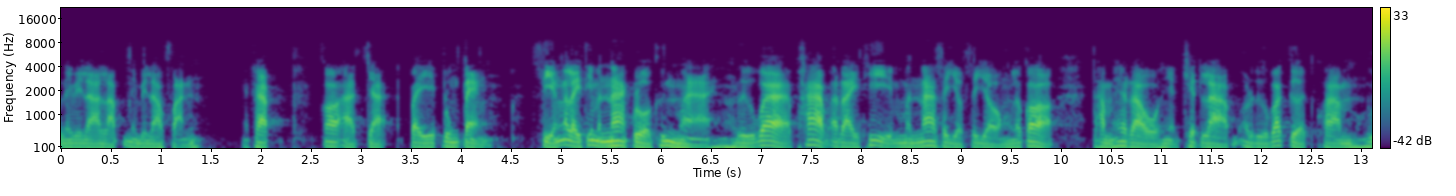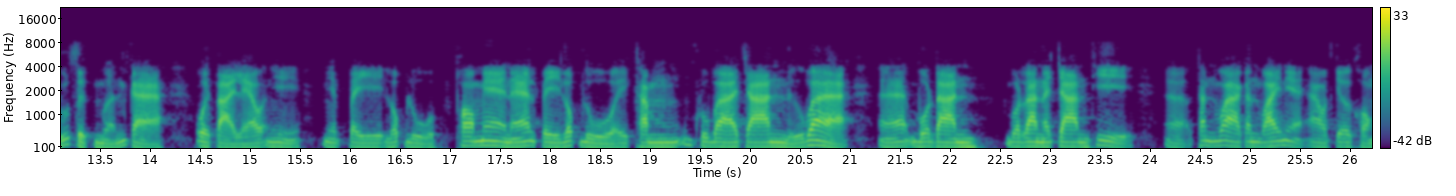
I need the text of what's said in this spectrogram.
ในเวลาหลับในเวลาฝันนะครับ ก็อาจจะไปปรุงแต่งเสียงอะไรที่มันน่ากลัวขึ้นมา หรือว่าภาพอะไรที่มันน่าสยดสยอง แล้วก็ทำให้เราเนี่ยเข็ดหลาบหรือว่าเกิดความรู้สึกเหมือนกับโอ้ยตายแล้วนี่เนี่ยไปลบหลู่พ่อแม่นะไปลบหลู่ไอ้คำครูบาอาจารย์ หรือว่าโบราณโบราณอาจารย์ที่ ท่านว่ากันไว้เนี่ยเอาเจอของ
